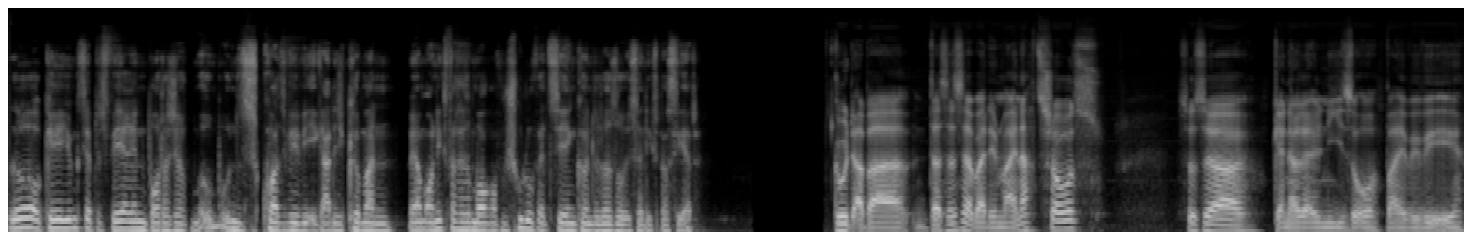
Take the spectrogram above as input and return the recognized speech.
So, okay, Jungs, ihr habt das Ferien, braucht euch um uns quasi wie wir gar nicht kümmern. Wir haben auch nichts, was ihr morgen auf dem Schulhof erzählen könnt oder so, ist ja nichts passiert. Gut, aber das ist ja bei den Weihnachtsshows, ist das ja generell nie so bei WWE.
